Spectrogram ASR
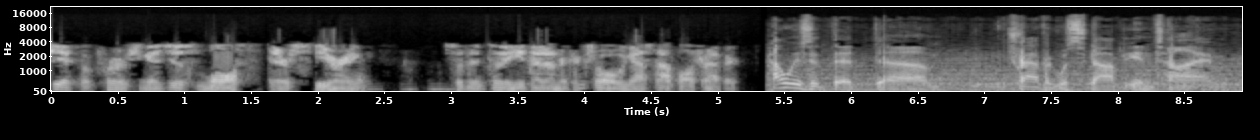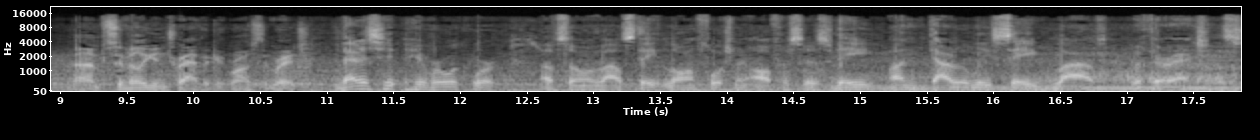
ship approaching that just lost their steering. So that until you get that under control, we gotta stop all traffic. How is it that um, traffic was stopped in time, um, civilian traffic across the bridge? That is heroic work of some of our state law enforcement officers. They undoubtedly saved lives with their actions.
